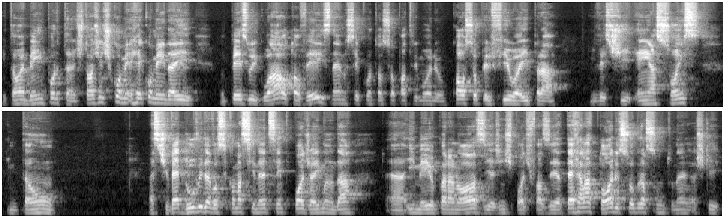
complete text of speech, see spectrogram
Então, é bem importante. Então, a gente come, recomenda aí um peso igual, talvez, né? Não sei quanto é o seu patrimônio, qual o seu perfil aí para investir em ações então, mas se tiver dúvida, você como assinante sempre pode aí mandar uh, e-mail para nós e a gente pode fazer até relatórios sobre o assunto, né? Acho que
